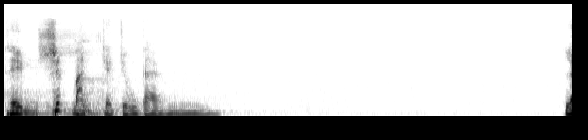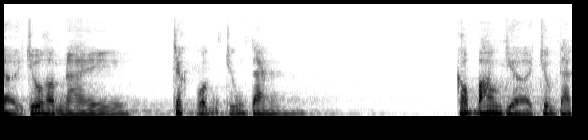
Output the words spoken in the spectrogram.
thêm sức mạnh cho chúng ta. Lời chúa hôm nay chất vấn chúng ta. Có bao giờ chúng ta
